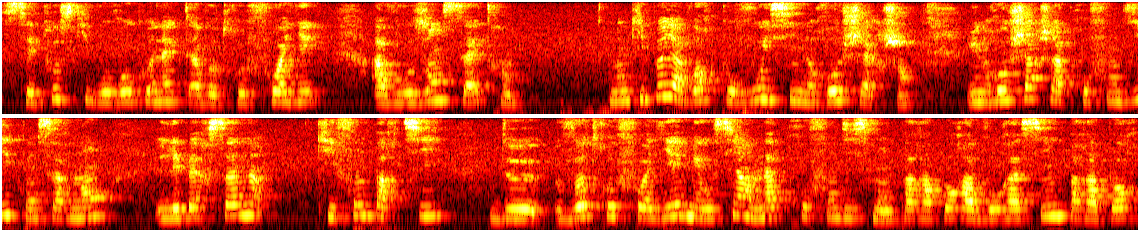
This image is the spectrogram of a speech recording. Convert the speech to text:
c'est tout ce qui vous reconnecte à votre foyer, à vos ancêtres. Donc il peut y avoir pour vous ici une recherche, une recherche approfondie concernant les personnes qui font partie de votre foyer, mais aussi un approfondissement par rapport à vos racines, par rapport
